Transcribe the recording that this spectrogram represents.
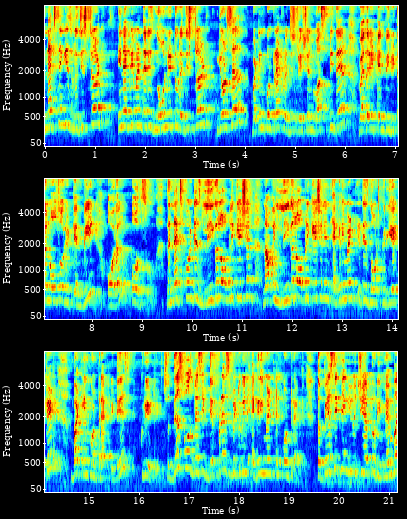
The next thing is registered. In agreement, there is no need to register yourself, but in contract, registration must be there, whether it can be written also or it can be oral also. The next point is legal obligation. Now, in legal obligation, in agreement, it is not created, but in contract, it is created. So, this was basic difference between agreement and contract. The basic thing which you have to remember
